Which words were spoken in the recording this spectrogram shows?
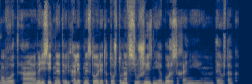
Вот. А, но действительно, это великолепная история. Это то, что на всю жизнь, я, боже, сохрани, ты уж так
